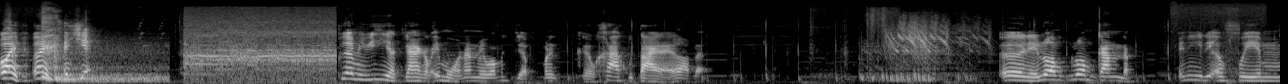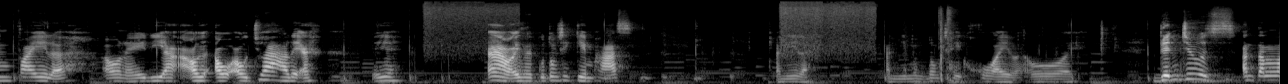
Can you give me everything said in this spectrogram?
โอ้ยเอ้ยไอ้เชี่ยเพื่อนมีวิธีจัดการกับไอ้หมอนั่นไหมว่ามันเกือบมันเกือบฆ่ากูตายหลายรอบแล้วเออเนี่ยร่วมร่วมกันแบบไอ้นี่ดิเอาเฟรมไฟเหรอเอาไหนดีอะเอาเอาเอาช่าเลยอะไอ้เหี้ยอ้าวไอ้สัสกูต้องใช้เกมพาสอันนี้แหละ อันนี้มันต้องใช้คอยว่ะ โอ้ย dangerous อันตร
